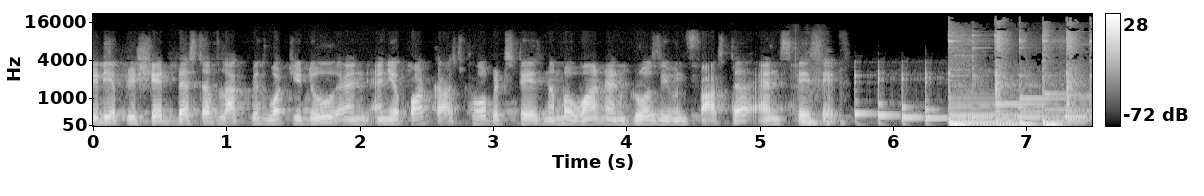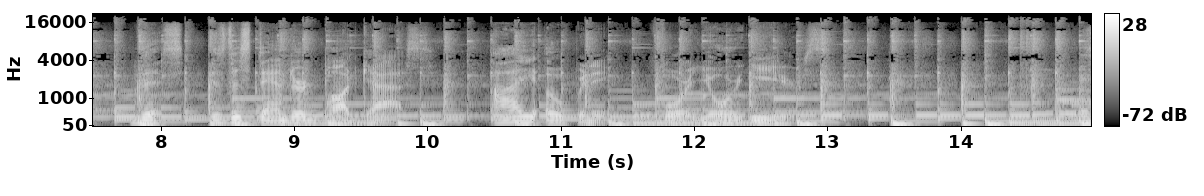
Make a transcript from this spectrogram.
Really appreciate. Best of luck with what you do and, and your podcast. Hope it stays number one and grows even faster and stay safe. This is the Standard Podcast. Eye opening for your ears. The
